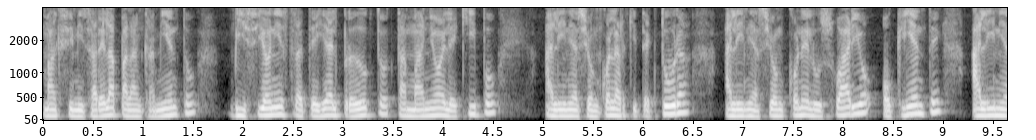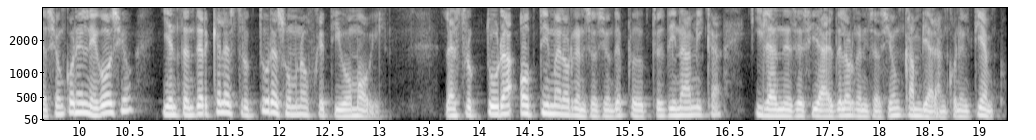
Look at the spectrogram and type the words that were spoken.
maximizar el apalancamiento, visión y estrategia del producto, tamaño del equipo, alineación con la arquitectura, alineación con el usuario o cliente, alineación con el negocio y entender que la estructura es un objetivo móvil. La estructura óptima de la organización de producto es dinámica y las necesidades de la organización cambiarán con el tiempo.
